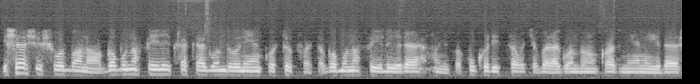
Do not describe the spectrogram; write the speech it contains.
és elsősorban a gabonafélékre kell gondolni, ilyenkor többfajta gabonafélére, mondjuk a kukorica, hogyha belegondolunk, az milyen édes.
